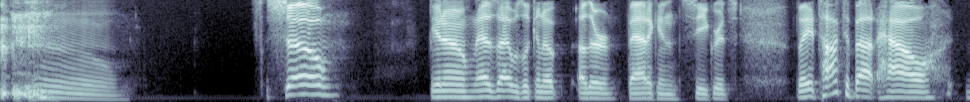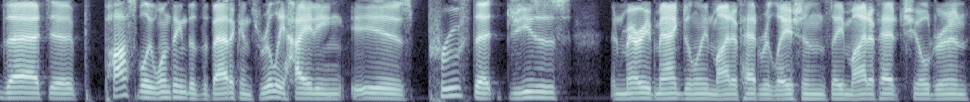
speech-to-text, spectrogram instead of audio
So, you know, as I was looking up other Vatican secrets, they talked about how that uh, possibly one thing that the Vatican's really hiding is proof that Jesus and Mary Magdalene might have had relations, they might have had children,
